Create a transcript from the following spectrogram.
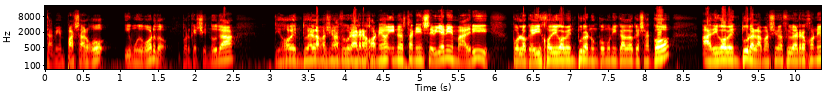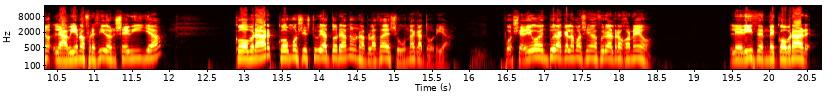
también pasa algo y muy gordo, porque sin duda Diego Ventura es la máxima figura del rejoneo y no está ni en Sevilla ni en Madrid. Por lo que dijo Diego Ventura en un comunicado que sacó, a Diego Ventura, la máxima figura del rejoneo, le habían ofrecido en Sevilla cobrar como si estuviera toreando en una plaza de segunda categoría. Pues si a Diego Ventura, que es la máxima figura del rejoneo, le dicen de cobrar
